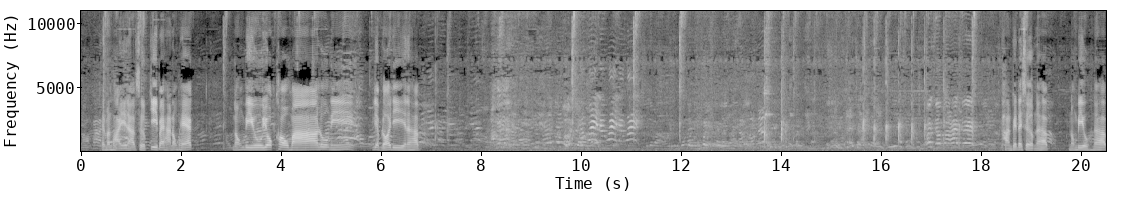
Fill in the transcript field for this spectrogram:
ต่อเก้าเป็นมันไผ่นะครับ เสิร์ฟจี้ไปหาน้องแพ็ก น้องบิวยกเข้ามาลูกนี้เรียบร้อยดีนะครับ ผ่านเพชรได้เสิร์ฟนะครับ น้องบิวนะครับ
